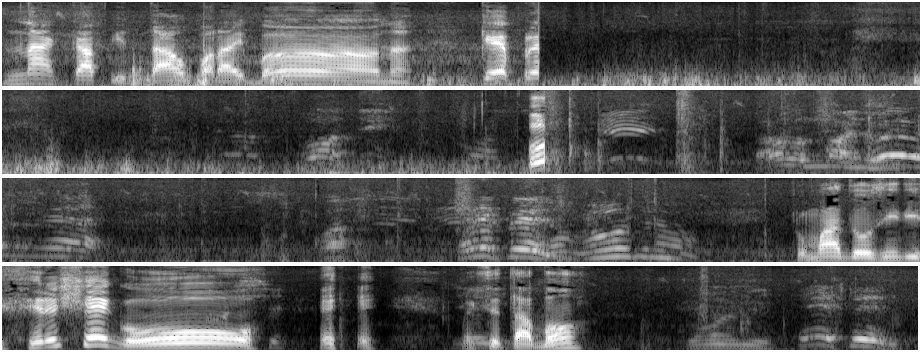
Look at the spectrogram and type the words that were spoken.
na capital paraibana. Quer pre... Fumadorzinho de feira chegou. Como é que você tá bom? Ei, Pedro.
